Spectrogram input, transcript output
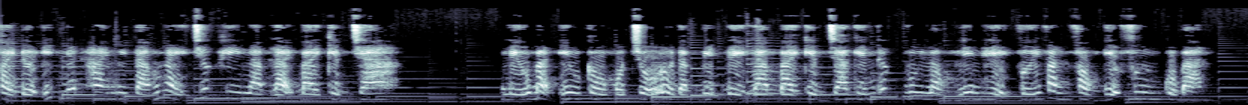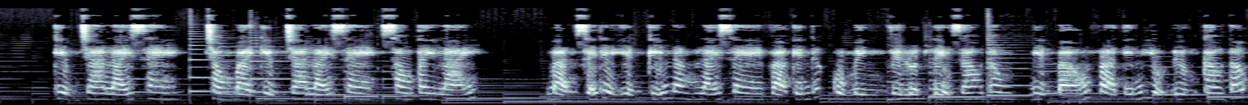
phải đợi ít nhất 28 ngày trước khi làm lại bài kiểm tra. Nếu bạn yêu cầu một chỗ ở đặc biệt để làm bài kiểm tra kiến thức, vui lòng liên hệ với văn phòng địa phương của bạn. Kiểm tra lái xe Trong bài kiểm tra lái xe sau tay lái Bạn sẽ thể hiện kỹ năng lái xe và kiến thức của mình về luật lệ giao thông, biển báo và tín hiệu đường cao tốc.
